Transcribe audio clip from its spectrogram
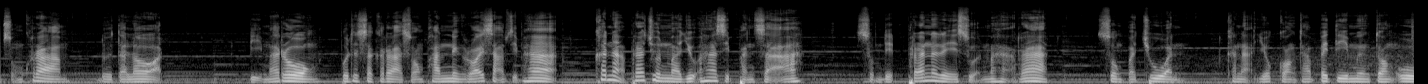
ำสงคราม โดยตลอด ปีมะโรง พุทธศักราช 2135 ขณะพระชนมายุ 50พรรษา สมเด็จพระนเรศวรมหาราช ทรงประชวรขณะยกกองทัพไปตีเมืองตองอู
